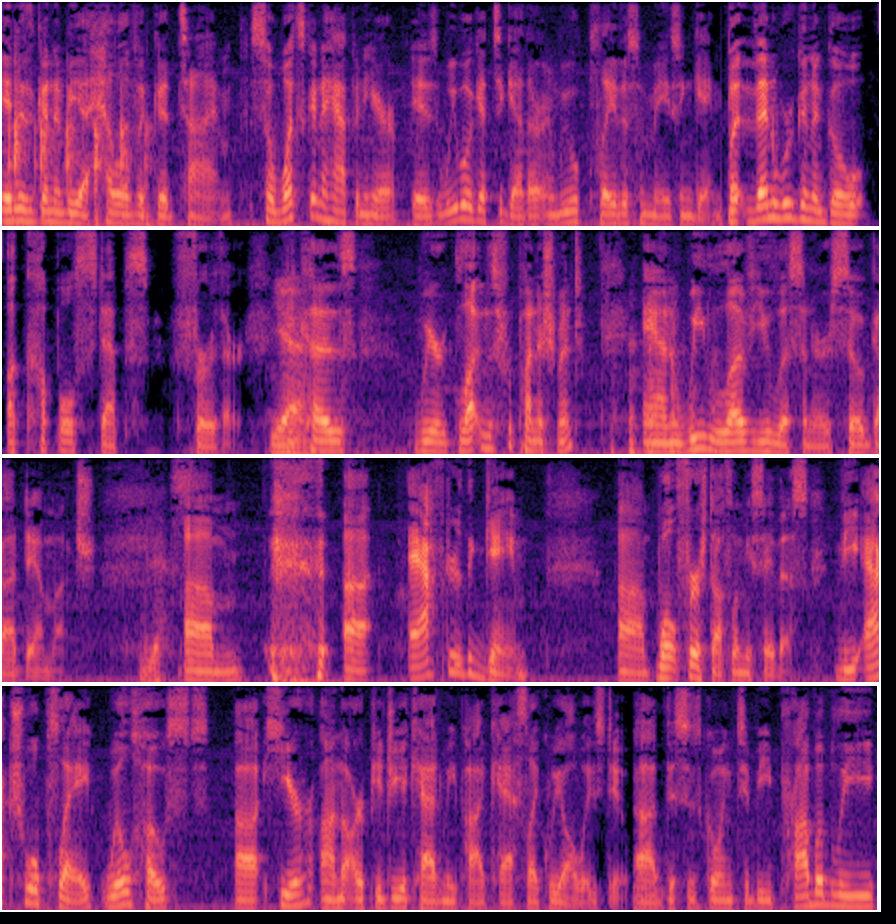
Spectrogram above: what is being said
it is going to be a hell of a good time. So, what's going to happen here is we will get together and we will play this amazing game, but then we're going to go a couple steps further. Yeah. Because we're gluttons for punishment and we love you listeners so goddamn much. Yes, Um, uh, after the game, um, well, first off, let me say this: the actual play will host uh, here on the RPG Academy podcast, like we always do. Uh, this is going to be probably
